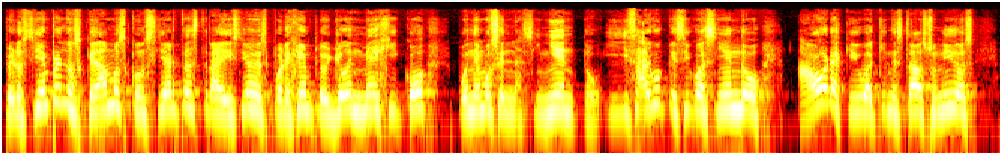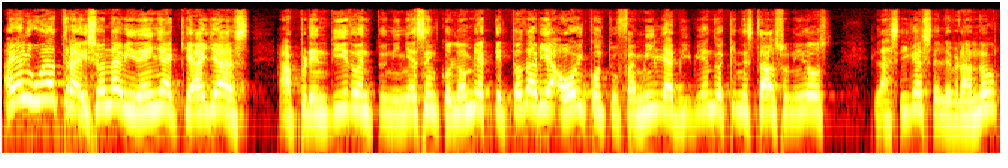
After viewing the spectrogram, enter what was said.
pero siempre nos quedamos con ciertas tradiciones. Por ejemplo, yo en México ponemos el nacimiento y es algo que sigo haciendo ahora que vivo aquí en Estados Unidos. ¿Hay alguna tradición navideña que hayas aprendido en tu niñez en Colombia que todavía hoy con tu familia viviendo aquí en Estados Unidos la sigas celebrando?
